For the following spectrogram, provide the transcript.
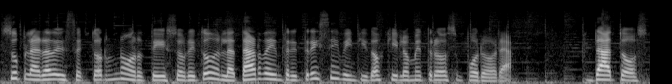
soplará del sector norte, sobre todo en la tarde entre 13 y 22 kilómetros por hora. Datos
